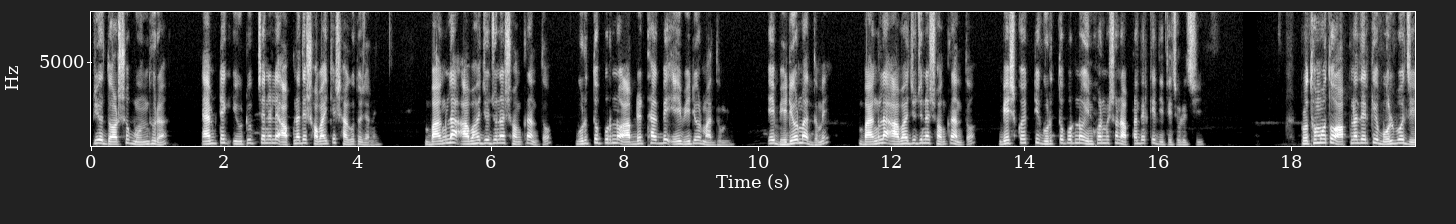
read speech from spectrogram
প্রিয় দর্শক বন্ধুরা অ্যামটেক ইউটিউব চ্যানেলে আপনাদের সবাইকে স্বাগত জানাই। বাংলা আবাস যোজনা সংক্রান্ত গুরুত্বপূর্ণ আপডেট থাকবে এই ভিডিওর মাধ্যমে। এই ভিডিওর মাধ্যমে বাংলা আবাস যোজনা সংক্রান্ত বেশ কয়েকটি গুরুত্বপূর্ণ ইনফরমেশন আপনাদেরকে দিতে চলেছি। প্রথমত আপনাদেরকে বলব যে,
